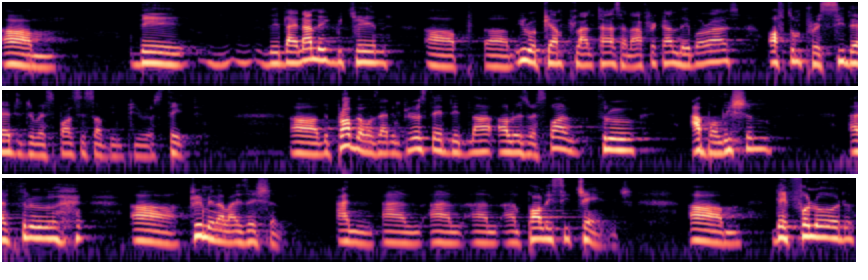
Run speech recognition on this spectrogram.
Um, the, the dynamic between uh, uh, European planters and African laborers often preceded the responses of the imperial state. Uh, the problem was that imperial state did not always respond through abolition and through uh, criminalization and, and, and, and, and policy change. Um, they followed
